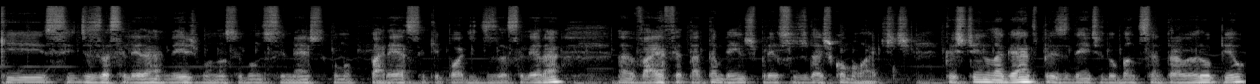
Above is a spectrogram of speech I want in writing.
que se desacelerar mesmo no segundo semestre, como parece que pode desacelerar, ah, vai afetar também os preços das commodities. Christine Lagarde, presidente do Banco Central Europeu,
